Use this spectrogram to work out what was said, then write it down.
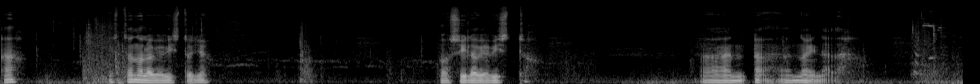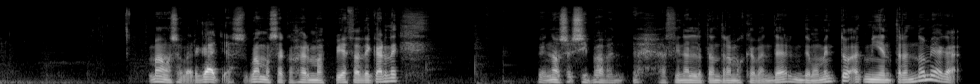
Ah. Esto no lo había visto yo. O sí lo había visto. Ah, ah, no hay nada. Vamos a ver, gallos. Vamos a coger más piezas de carne. No sé si va al final la tendremos que vender. De momento, mientras no me haga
